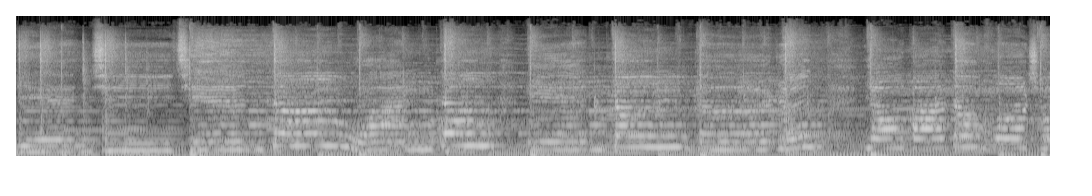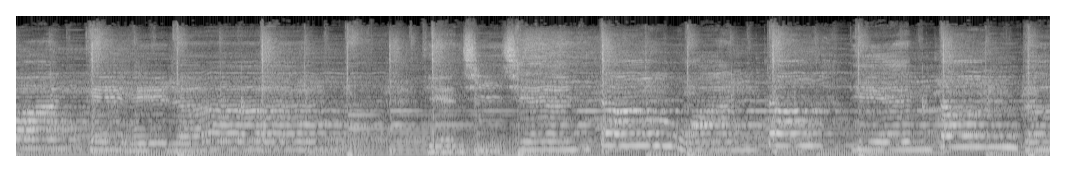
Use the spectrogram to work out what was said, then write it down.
点起千灯万灯，点灯的人要把灯火传给人。千灯万灯，点灯的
